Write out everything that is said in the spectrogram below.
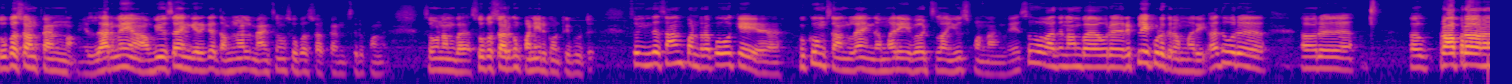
சூப்பர் ஸ்டார் ஃபேன் தான். எல்லாருமே ஆப்வியஸாக இங்கே இருக்க Tamil Nadu maximum super star fans இருப்பாங்க. ஸோ நம்ம சூப்பர் ஸ்டாருக்கும் பண்ணியிருக்கோம் ட்ரிபியூட் ஸோ இந்த சாங் பண்ணுறப்போ ஓகே ஹுக்கும் சாங்கில் இந்த மாதிரி வேர்ட்ஸ்லாம் யூஸ் பண்ணாங்களே. ஸோ அது நம்ம ஒரு ரிப்ளை கொடுக்குற மாதிரி அது ஒரு ஒரு ப்ராப்பரான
